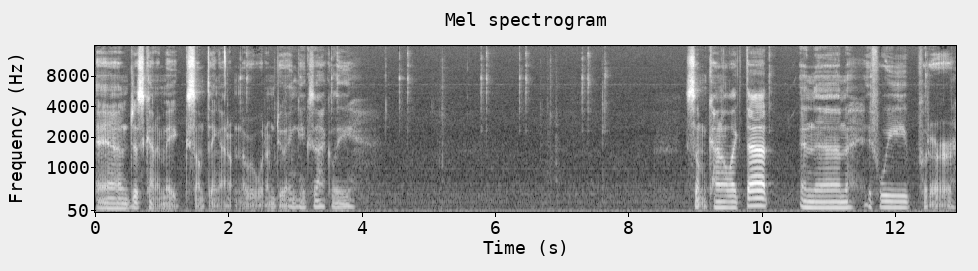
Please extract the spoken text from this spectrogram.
And just kind of make something I don't know what I'm doing exactly. Something kind of like that. And then if we put our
